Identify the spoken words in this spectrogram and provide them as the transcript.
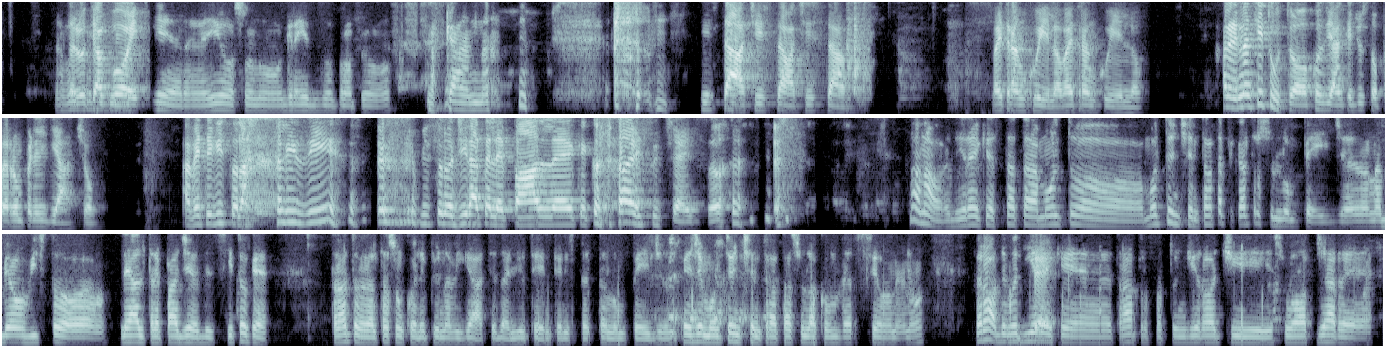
Saluti a voi. Io sono grezzo proprio a canna. ci sta, ci sta, ci sta. Vai tranquillo, vai tranquillo. Allora, innanzitutto, così anche giusto per rompere il ghiaccio, Avete visto l'analisi? Mi sono girate le palle, che cosa è successo? No, no, direi che è stata molto, molto incentrata più che altro sull'home page. Non abbiamo visto le altre pagine del sito che tra l'altro in realtà sono quelle più navigate dagli utenti rispetto all'home page. L'home page è molto incentrata sulla conversione, no? Però devo dire sì. che tra l'altro ho fatto un giro oggi su Hotjar e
